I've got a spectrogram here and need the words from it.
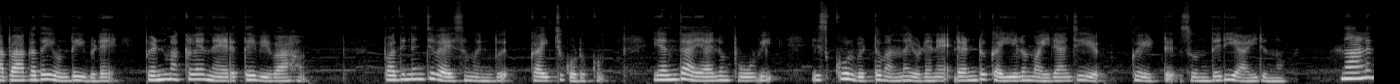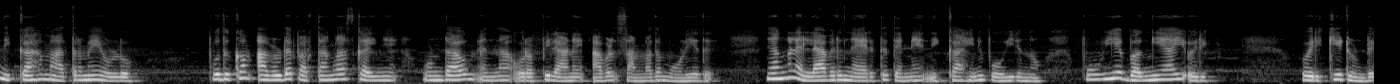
അപാകതയുണ്ട് ഇവിടെ. പെൺമക്കളെ നേരത്തെ വിവാഹം പതിനഞ്ച് വയസ്സ് മുൻപ് കഴിച്ചു കൊടുക്കും. എന്തായാലും പൂവി സ്കൂൾ വിട്ടു വന്നയുടനെ രണ്ടു കൈയിലും മൈലാഞ്ചിയൊക്കെ ഇട്ട് സുന്ദരിയായിരുന്നു. നാളെ നിക്കാഹ് മാത്രമേ ഉള്ളൂ പുതുക്കം അവളുടെ പത്താം ക്ലാസ് കഴിഞ്ഞ് ഉണ്ടാവും എന്ന ഉറപ്പിലാണ് അവൾ സമ്മതം മൂളിയത്. ഞങ്ങളെല്ലാവരും നേരത്തെ തന്നെ നിക്കാഹിന് പോയിരുന്നു. പൂവിയെ ഭംഗിയായി ഒരു ഒരുക്കിയിട്ടുണ്ട്.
